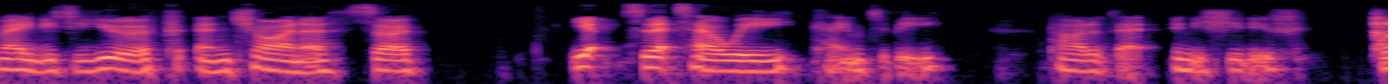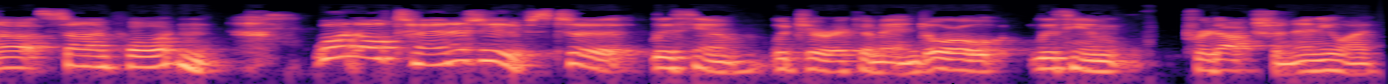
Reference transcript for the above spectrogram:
mainly to Europe and China. So, yep, so that's how we came to be part of that initiative. Oh, it's so important. What alternatives to lithium would you recommend, or lithium production anyway?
